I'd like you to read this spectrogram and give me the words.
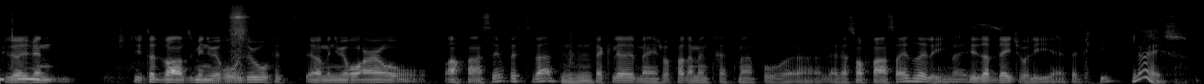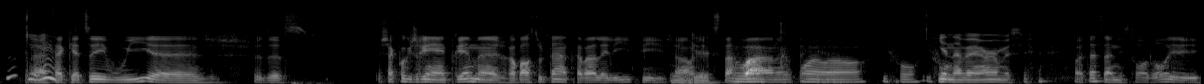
Puis là, je viens de- j'ai tout vendu mes numéros 2 au euh, mes numéros 1 au- en français au festival. Mhm. Fait que là, ben, je vais faire le même traitement pour euh, la version française. là. Les, Nice. les updates, je vais les euh, appliquer. Nice. Ok. Euh, fait que, tu sais, oui, euh, je je veux dire, chaque fois que je réimprime, euh, je repasse tout le temps à travers le livre, puis genre, Ok. j'ai des petites Ouais. affaires. là. Fait Ouais, que, ouais, ouais. Il faut. Il faut. il y en avait un, monsieur. Peut-être c'est une histoire drôle. Il,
